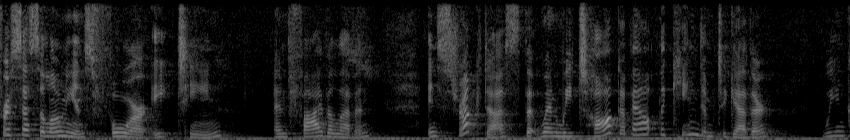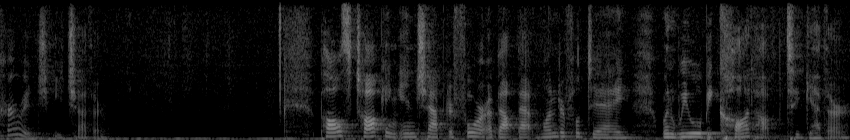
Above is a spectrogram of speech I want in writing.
1 Thessalonians 4 18 and 5:11 instruct us that when we talk about the kingdom together, we encourage each other. Paul's talking in chapter 4 about that wonderful day when we will be caught up together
